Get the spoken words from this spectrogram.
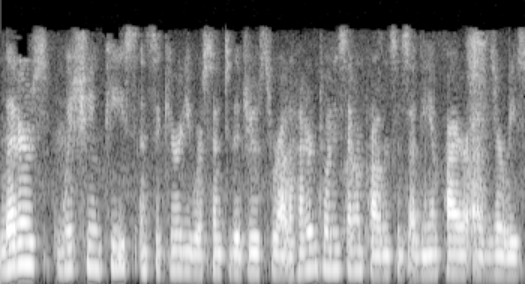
Letters wishing peace and security were sent to the Jews throughout 127 provinces of the empire of Xerxes.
